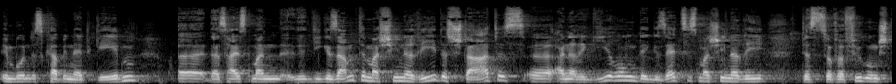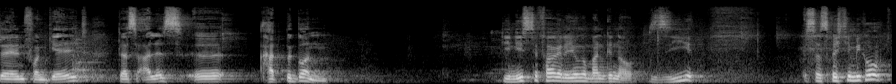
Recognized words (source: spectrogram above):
im Bundeskabinett geben. Äh, Das heißt, man die gesamte Maschinerie des Staates, äh, einer Regierung, die Gesetzesmaschinerie, das zur Verfügung stellen von Geld, das alles hat begonnen. Die nächste Frage, der junge Mann, genau. Sie, ist das richtige Mikro?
